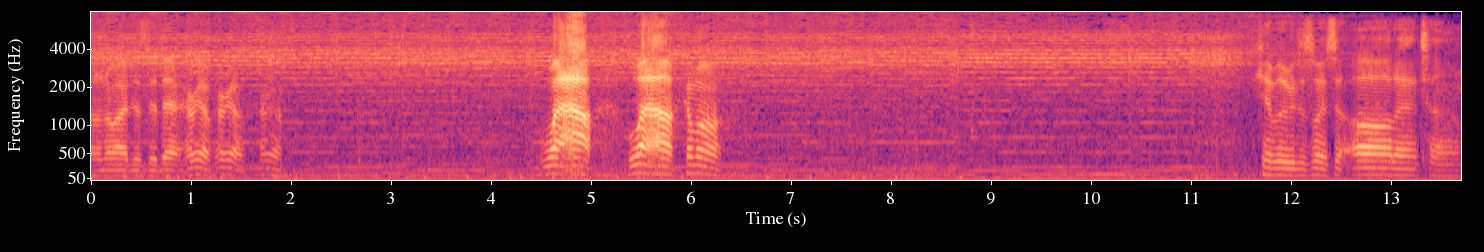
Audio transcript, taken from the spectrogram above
I don't know why I just did that. Hurry up, hurry up, hurry up. Wow! Wow, come on. Can't believe we just wasted all that time.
